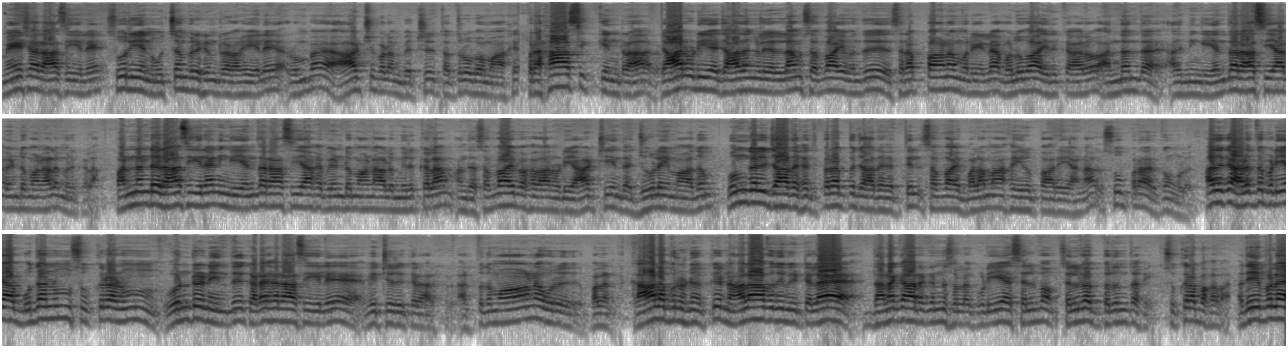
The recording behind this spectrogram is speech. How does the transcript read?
மேஷ ராசியிலே சூரியன் உச்சம் பெறுகின்ற வகையிலே ரொம்ப ஆட்சி பலம் பெற்று தத்ரூபமாக பிரகாசிக்கின்றார். யாருடைய ஜாதங்களில் எல்லாம் செவ்வாய் வந்து சிறப்பான முறையில் வலுவா இருக்காரோ அந்தந்த அது நீங்க எந்த ராசியா வேண்டுமானாலும் இருக்கலாம். பன்னெண்டு ராசியில நீங்க எந்த ராசியாக வேண்டுமானாலும் இருக்கலாம். அந்த செவ்வாய் பகவானுடைய ஆட்சி இந்த ஜூலை மாதம் உங்கள் ஜாதக பிறப்பு ஜாதகத்தில் செவ்வாய் பலமாக இருப்பாரேயானால் சூப்பரா இருக்கும் உங்களுக்கு. அதுக்கு அடுத்தபடியா புதனும் சுக்கரனும் ஒன்றிணைந்து கடகராசியிலே வீற்றிருக்கிறார்கள் அற்புதமான ஒரு பலன். காலபுருஷனுக்கு நாலாவது வீட்டில் தனகாரகன்னு சொல்லக்கூடிய செல்வம் செல்வ பெருந்தகை சுக்கர பகவான். அதே போல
